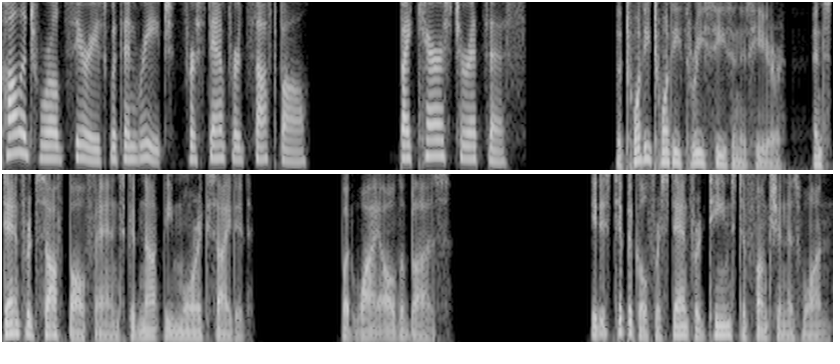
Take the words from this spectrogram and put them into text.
College World Series within reach for Stanford softball. By Karis Charitsis. The 2023 season is here, and Stanford softball fans could not be more excited. But why all the buzz? It is typical for Stanford teams to function as one.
